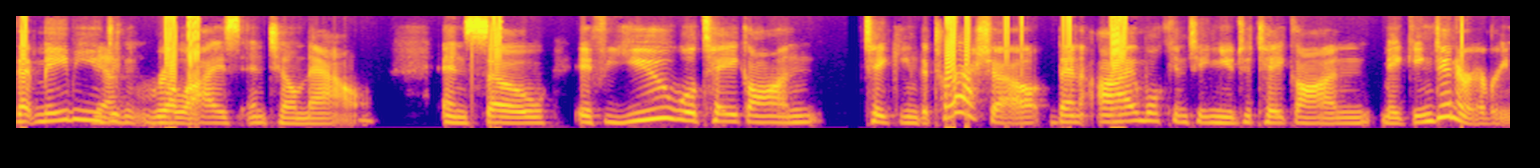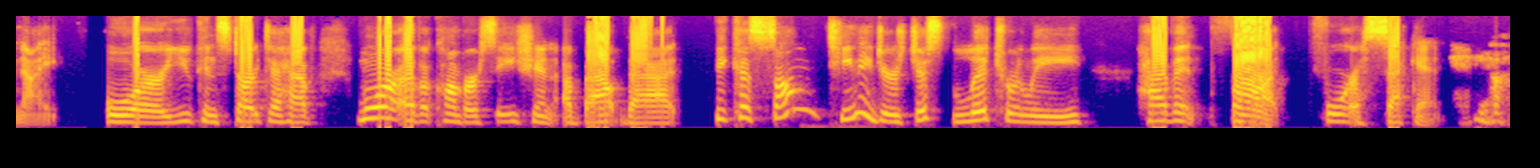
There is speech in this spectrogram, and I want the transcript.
that maybe you yeah. didn't realize until now. And so if you will take on taking the trash out, then I will continue to take on making dinner every night. Or you can start to have more of a conversation about that because some teenagers just literally haven't thought for a second yeah.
